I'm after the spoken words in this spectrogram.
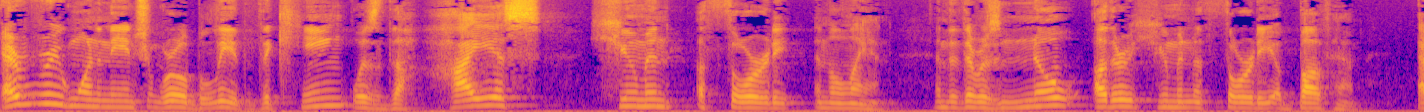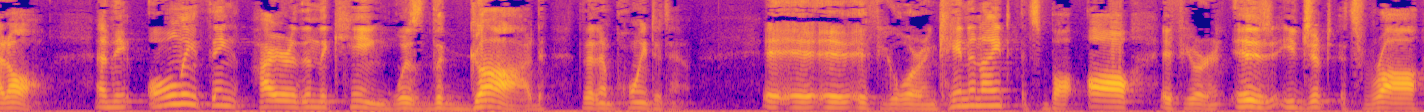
Everyone in the ancient world believed that the king was the highest human authority in the land and that there was no other human authority above him at all. And the only thing higher than the king was the God that appointed him. If you are in Canaanite, it's Baal. If you're in Egypt, it's Ra.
